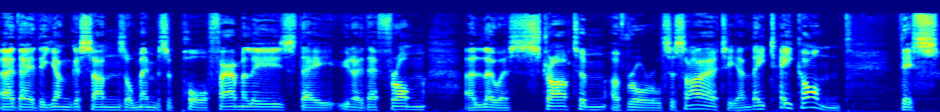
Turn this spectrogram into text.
Uh, they're the younger sons or members of poor families. They, you know, they're from a lower stratum of rural society, and they take on this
